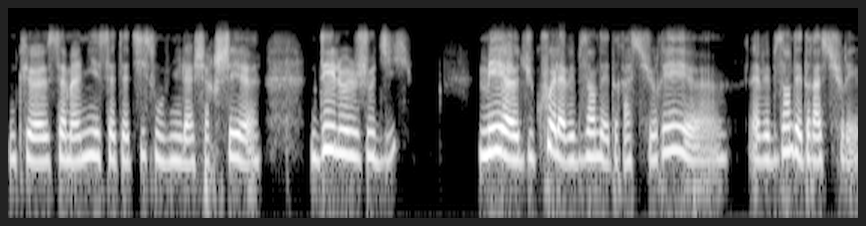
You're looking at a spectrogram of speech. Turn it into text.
Donc, euh, sa mamie et sa tati sont venues la chercher euh, dès le jeudi. Mais du coup, elle avait besoin d'être rassurée. elle avait besoin d'être rassurée.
